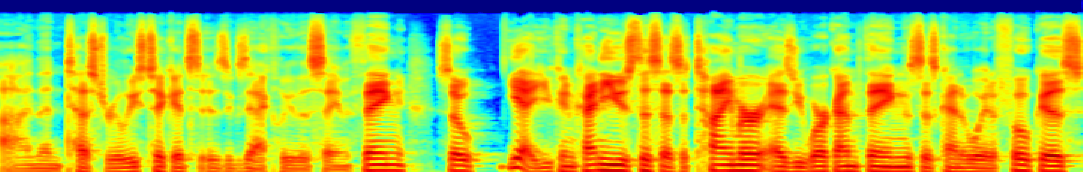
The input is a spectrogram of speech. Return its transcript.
Uh, and then test release tickets is exactly the same thing. So yeah, you can kind of use this as a timer as you work on things as kind of a way to focus.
